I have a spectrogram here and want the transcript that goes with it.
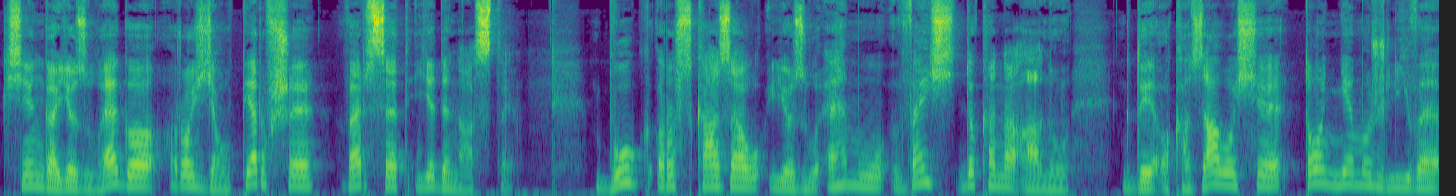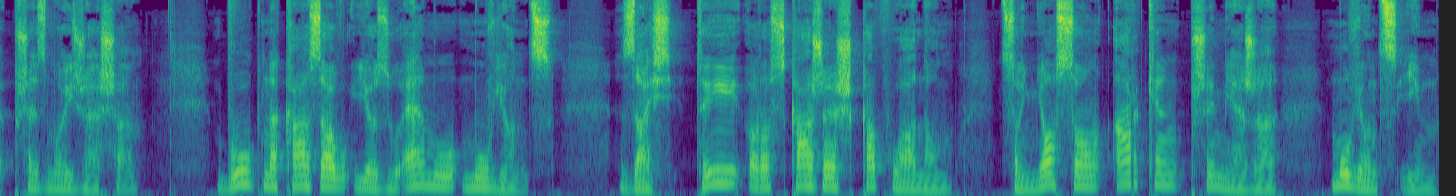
Księga Jozuego, rozdział pierwszy, werset jedenasty. Bóg rozkazał Jozuemu wejść do Kanaanu, gdy okazało się to niemożliwe przez Mojżesza. Bóg nakazał Jozuemu, mówiąc: Zaś ty rozkażesz kapłanom, co niosą arkę przymierza, mówiąc im:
